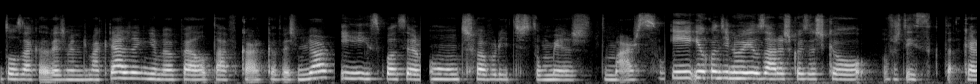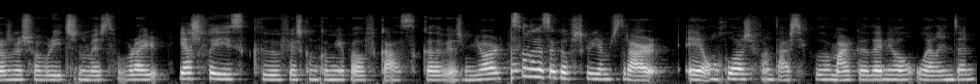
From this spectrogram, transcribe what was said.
estou a usar cada vez menos maquilhagem e a minha pele está a ficar cada vez melhor e isso pode ser um dos favoritos do mês de março. E eu continuei a usar as coisas que eu vos disse que eram os meus favoritos no mês de fevereiro e acho que foi isso que fez com que a minha pele ficasse cada vez melhor. A segunda coisa que eu vos queria mostrar é um relógio fantástico da marca Daniel Wellington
